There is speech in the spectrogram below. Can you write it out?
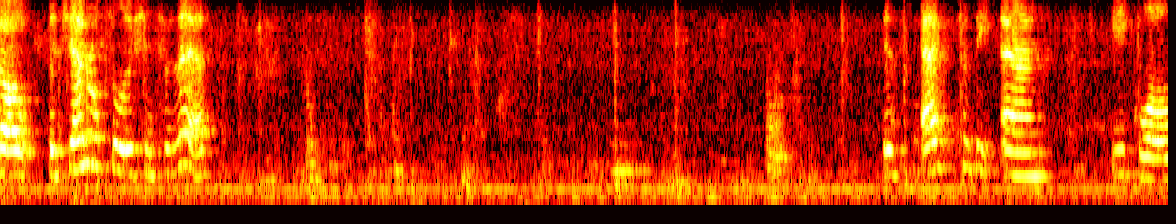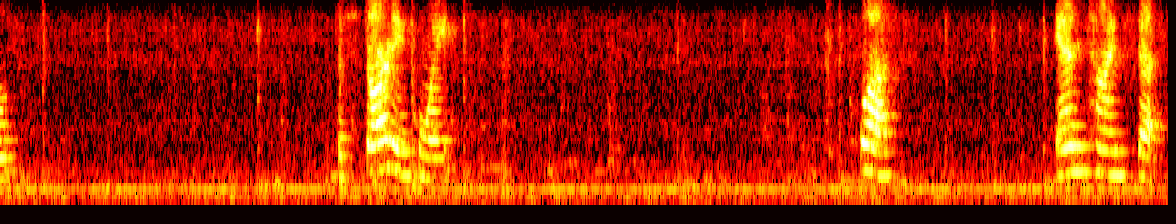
So the general solution to this is x to the n equals the starting point plus n times steps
